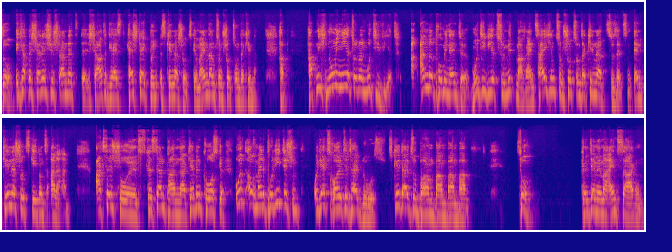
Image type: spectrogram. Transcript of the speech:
So, ich habe eine Challenge gestartet, äh, die heißt Hashtag Bündnis Kinderschutz, gemeinsam zum Schutz unter Kinder. Hab hab nicht nominiert, sondern motiviert. Andere Prominente motiviert zu mitmachen, ein Zeichen zum Schutz unserer Kinder zu setzen. Denn Kinderschutz geht uns alle an. Axel Schulz, Christian Panda, Kevin Kurske und auch meine politischen. Und jetzt rollt es halt los. Es geht halt so bam, bam, bam, bam. So, könnt ihr mir mal eins sagen?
